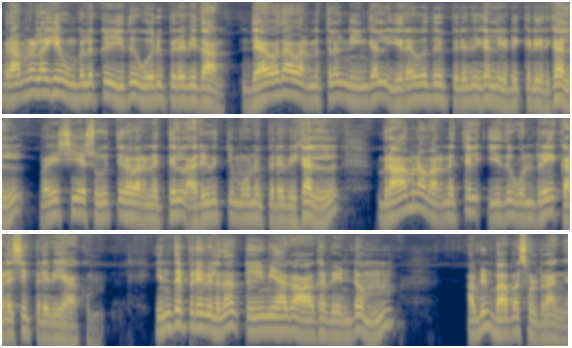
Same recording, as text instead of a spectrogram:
பிராமணர்களாகிய உங்களுக்கு இது ஒரு பிறவிதான். தேவதா வர்ணத்தில் நீங்கள் இருபது பிறவிகள் எடுக்கிறீர்கள். வைசிய சூத்திர வர்ணத்தில் அறுபத்தி மூணு பிறவிகள். பிராமண வர்ணத்தில் இது ஒன்றே கடைசி பிறவியாகும். இந்த பிறவியில் தான் தூய்மையாக ஆக வேண்டும் அப்படின்னு பாபா சொல்கிறாங்க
